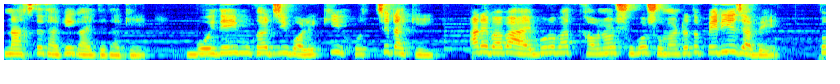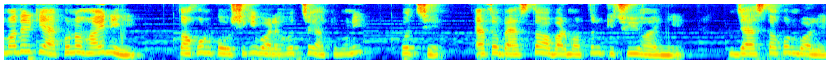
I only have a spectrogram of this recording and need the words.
নাচতে থাকে, গাইতে থাকে। বৈদেহী মুখার্জি বলে, কি হচ্ছেটা কি? আরে বাবা, আইবুড়ো ভাত খাওয়ানোর শুভ সময়টা তো পেরিয়ে যাবে। তোমাদের কি এখনও হয়নি? তখন কৌশিকী বলে, হচ্ছে কাকিমণি, হচ্ছে। এত ব্যস্ত হবার মতন কিছুই হয়নি। জ্যাস তখন বলে,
